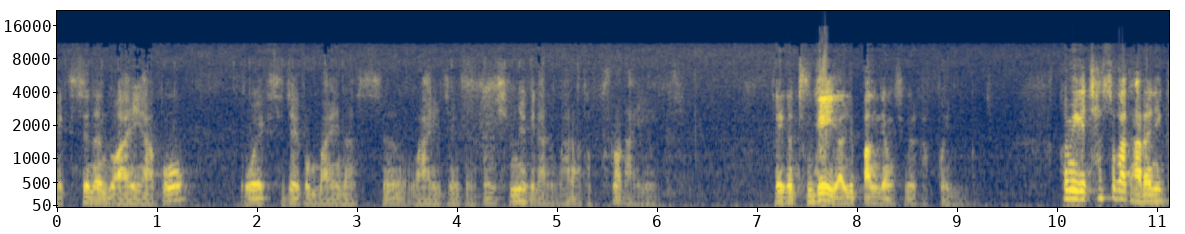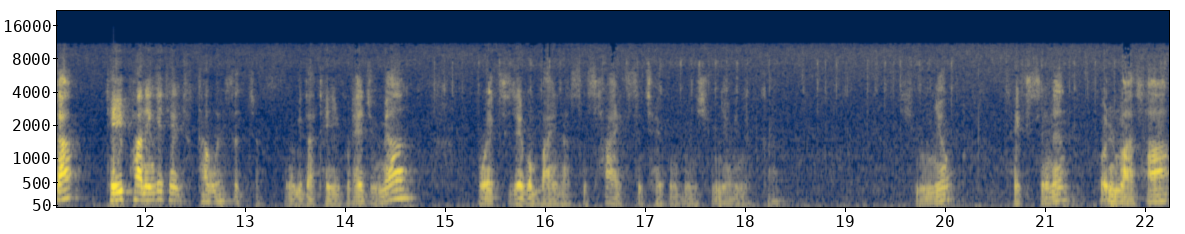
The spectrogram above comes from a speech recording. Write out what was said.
x는 y하고 5x제곱 마이너스 y제곱은 16이라는 거 하나 더 풀어라 이 얘기지. 그러니까 두 개의 연립방 정식을 갖고 있는 거죠. 그럼 이게 차수가 다르니까 대입하는 게 제일 좋다고 했었죠. 여기다 대입을 해주면 5x제곱 마이너스 4x제곱은 16이니까 16 x는 뿔마 4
